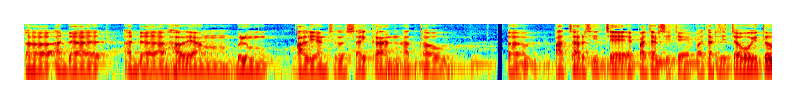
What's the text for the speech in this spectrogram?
uh, ada ada hal yang belum kalian selesaikan atau uh, pacar si C eh, pacar si C pacar si cowok itu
